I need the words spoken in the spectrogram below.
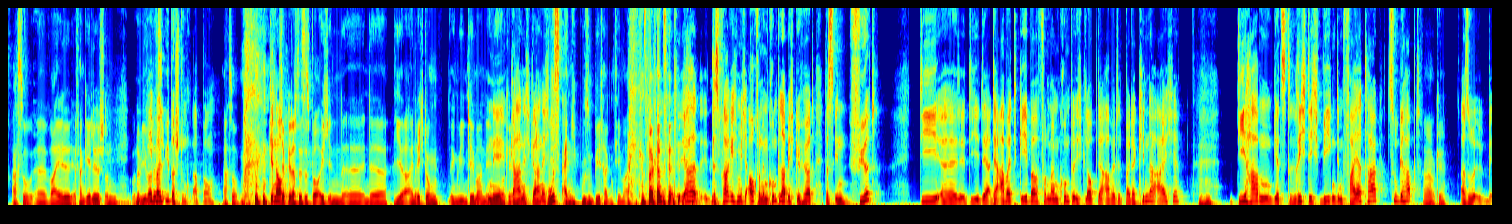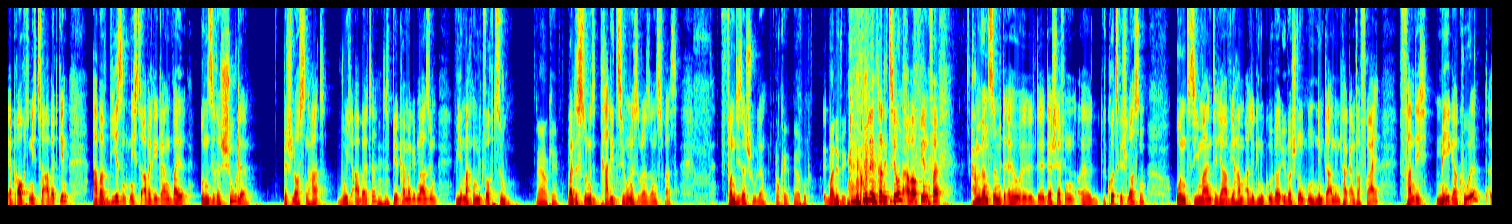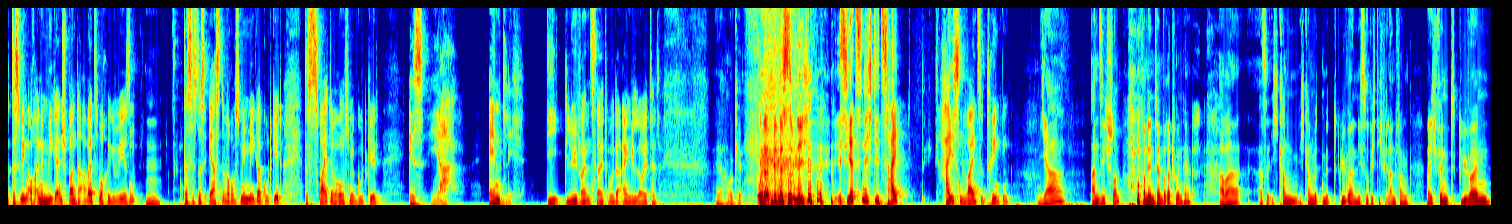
Ach so, äh, weil evangelisch und oder wie war Nee, das? Weil Überstunden abbauen. Ach so. Genau. Ich habe gedacht, das ist bei euch in, äh, in der hier Einrichtung irgendwie ein Thema. Nee, okay. gar nicht, gar nicht. Wo ist eigentlich Bus- und B-Tag ein Thema? Jetzt mal ganz ehrlich. Ja, das frage ich mich auch. Von einem Kumpel habe ich gehört, dass in Fürth die, äh, die, der, der Arbeitgeber von meinem Kumpel, ich glaube, der arbeitet bei der Kindereiche, die haben jetzt richtig wegen dem Feiertag zugehabt. Ah, okay. Also er brauchte nicht zur Arbeit gehen. Aber wir sind nicht zur Arbeit gegangen, weil unsere Schule beschlossen hat, wo ich arbeite, das Bierkammer Gymnasium, wir machen Mittwoch zu. Ja, okay. Weil das so eine Tradition ist oder sonst was. Von dieser Schule. Okay, ja gut. Meinetwegen. Coole Tradition, aber auf jeden Fall haben wir uns dann mit äh, der, der Chefin äh, kurz geschlossen und sie meinte, ja, wir haben alle genug Über Überstunden, nimmt er an dem Tag einfach frei. Fand ich mega cool, deswegen auch eine mega entspannte Arbeitswoche gewesen. Das ist das Erste, warum es mir mega gut geht. Das Zweite, warum es mir gut geht, ist, ja, endlich, die Glühweinzeit wurde eingeläutet. Ja, okay. Oder findest du nicht? Ist jetzt nicht die Zeit, heißen Wein zu trinken? Ja, an sich schon, von den Temperaturen her. Aber also ich kann, ich kann mit, mit Glühwein nicht so richtig viel anfangen. Weil ich finde, Glühwein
